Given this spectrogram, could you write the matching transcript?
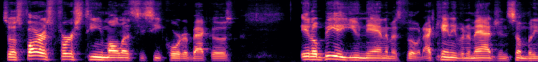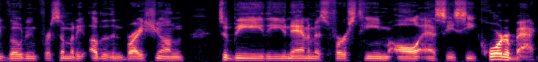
So, as far as first team all SEC quarterback goes, it'll be a unanimous vote. I can't even imagine somebody voting for somebody other than Bryce Young to be the unanimous first team all SEC quarterback.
